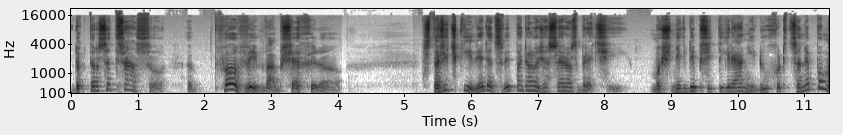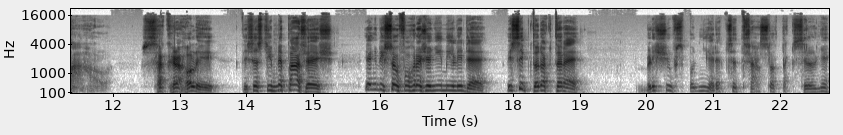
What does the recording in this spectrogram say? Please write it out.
Doktor se třásl. Povím vám všechno. Stařičký vědec vypadal, že se rozbrečí. Mož nikdy při týrání důchodce nepomáhal. Sakra holi, ty se s tím nepářeš, jen když jsou v ohrožení mý lidé. Vysyp to, doktore. Blišův spodní rece třásl tak silně,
